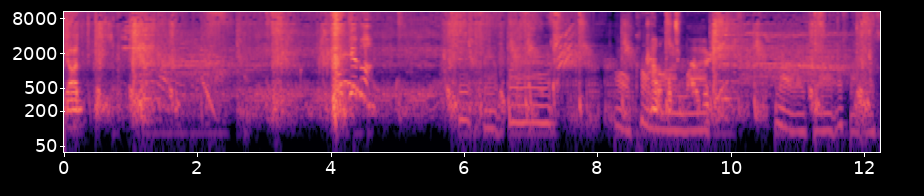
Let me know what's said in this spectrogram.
god. Give up. Oh, come How on, lag. Not like that. That's not nice.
